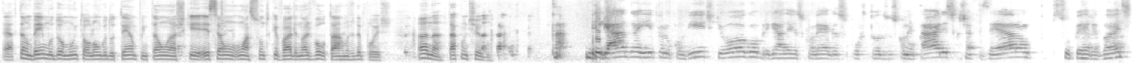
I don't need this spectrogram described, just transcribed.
é, também mudou muito ao longo do tempo. Então, acho que esse é um, um assunto que vale nós voltarmos depois. Ana, está contigo. Tá. Obrigada aí pelo convite, Diogo. Obrigada aí aos colegas por todos os comentários que já fizeram, super relevantes.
